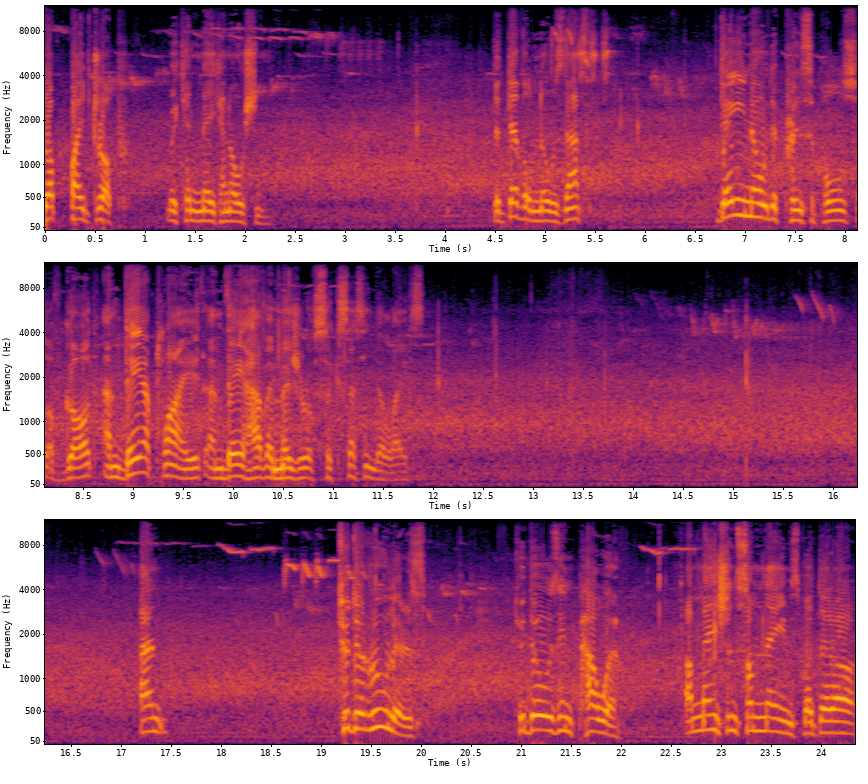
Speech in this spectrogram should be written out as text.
Drop by drop, we can make an ocean. The devil knows that. They know the principles of God and they apply it and they have a measure of success in their lives. And to the rulers, to those in power, I mentioned some names, but there are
